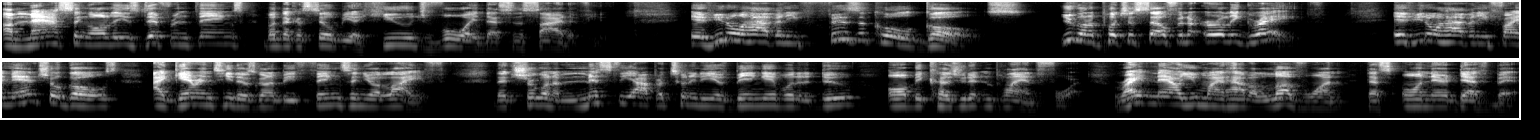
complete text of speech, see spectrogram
amassing all these different things, but there can still be a huge void that's inside of you. If you don't have any physical goals, you're going to put yourself in an early grave. If you don't have any financial goals, I guarantee there's going to be things in your life that you're going to miss the opportunity of being able to do all because you didn't plan for it. Right now, you might have a loved one that's on their deathbed.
